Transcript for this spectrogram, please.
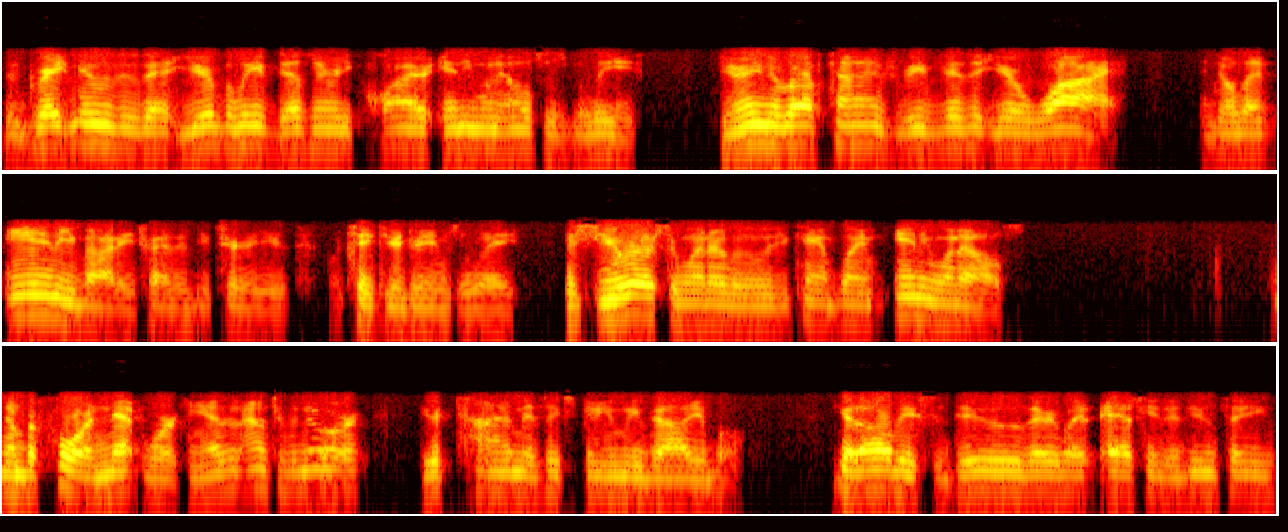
The great news is that your belief doesn't require anyone else's belief. During the rough times, revisit your why and don't let anybody try to deter you or take your dreams away. It's yours to win or lose. You can't blame anyone else. Number four, networking. As an entrepreneur, your time is extremely valuable. You got all these to do, everybody asking you to do things.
